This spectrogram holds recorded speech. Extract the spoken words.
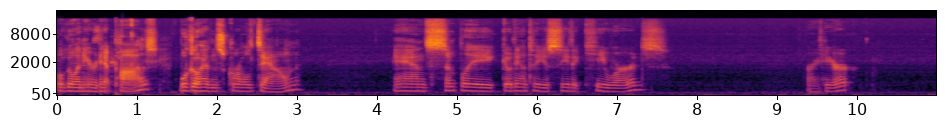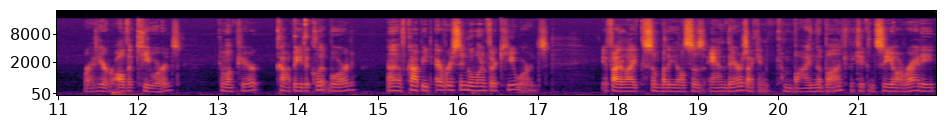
We'll go in here and hit pause. We'll go ahead and scroll down and simply go down till you see the keywords right here. Right here, all the keywords. Come up here, copy to clipboard. Now I've copied every single one of their keywords. If I like somebody else's and theirs, I can combine the bunch, but you can see already,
